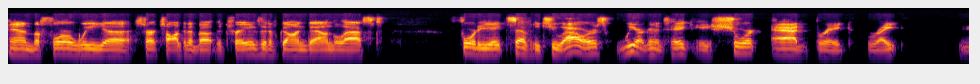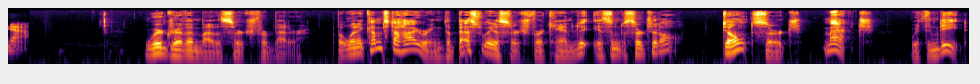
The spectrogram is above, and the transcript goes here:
and before we uh, start talking about the trades that have gone down the last 48, 72 hours, we are going to take a short ad break right now. We're driven by the search for better. But when it comes to hiring, the best way to search for a candidate isn't to search at all. Don't search, match with Indeed.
